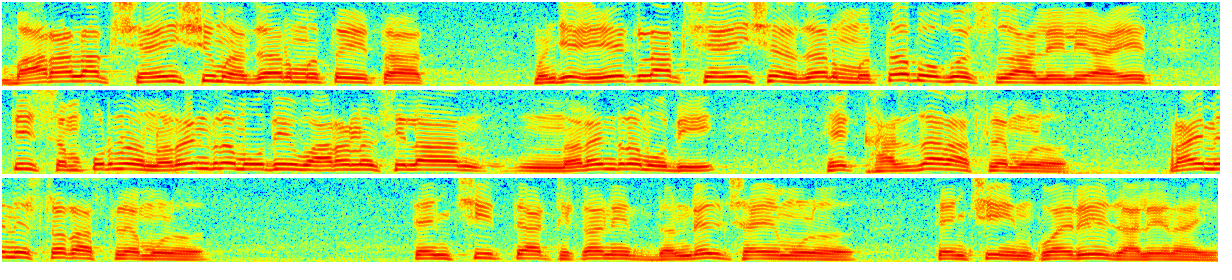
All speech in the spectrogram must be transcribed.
बारा लाख शहाऐंशी हजार मतं येतात. म्हणजे एक लाख शहाऐंशी हजार मतं बोगस आलेली आहेत. ती संपूर्ण नरेंद्र मोदी वाराणसीला नरेंद्र मोदी हे खासदार असल्यामुळं प्राईम मिनिस्टर असल्यामुळं त्यांची त्या ठिकाणी दंडेलशाहीमुळं त्यांची इन्क्वायरी झाली नाही.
